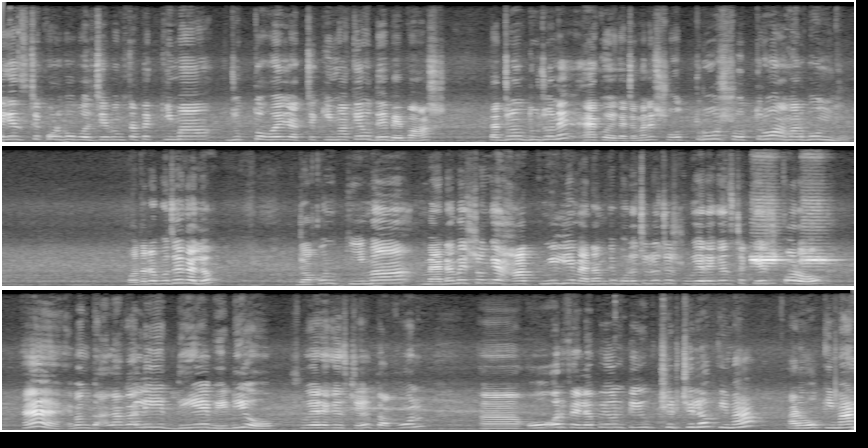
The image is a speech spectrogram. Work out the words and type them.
এগেনস্টে করব বলছে এবং তাতে কিমা যুক্ত হয়ে যাচ্ছে, কিমাকেও দেবে বাঁশ, তার জন্য দুজনে এক হয়ে গেছে। মানে শত্রু শত্রু আমার বন্ধু। কথাটা বোঝা গেল? যখন কিমা ম্যাডামের সঙ্গে হাত মিলিয়ে ম্যাডামকে বলেছিল যে সুয়ের এগেনস্টে কেস করো হ্যাঁ এবং গালাগালি দিয়ে ভিডিও শুয়ে রেখেছে, তখন ও ওর ফেলোপিয়ন টিউব ছিঁড়ছিল কিমা, আর ও কিমার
